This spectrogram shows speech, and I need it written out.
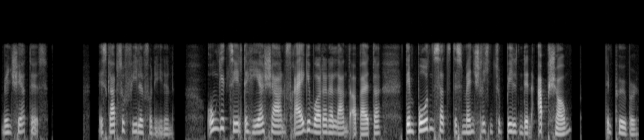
wen scherte es? Es gab so viele von ihnen. Ungezählte Heerscharen frei gewordener Landarbeiter, den Bodensatz des Menschlichen zu bilden, den Abschaum, den Pöbel.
